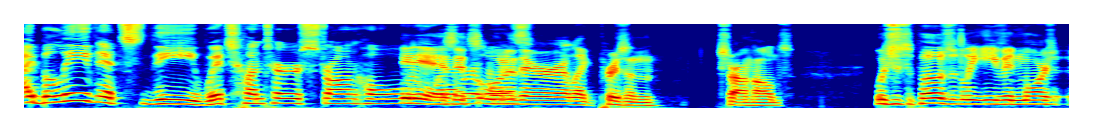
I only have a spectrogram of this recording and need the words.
I believe it's the witch hunter stronghold. It is. It's it one of their uh, like prison strongholds, which is supposedly even more. It,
